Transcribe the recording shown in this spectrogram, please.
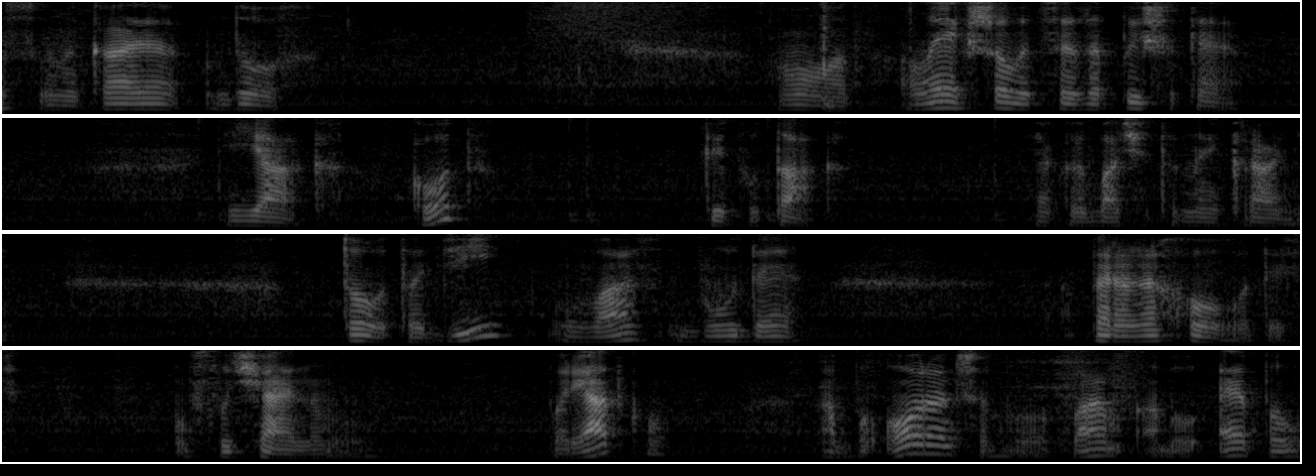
Нас виникає дох. От. Але якщо ви це запишете як код, типу так, як ви бачите на екрані, то тоді у вас буде перераховуватись в случайному порядку або Orange, або Plum, або Apple.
